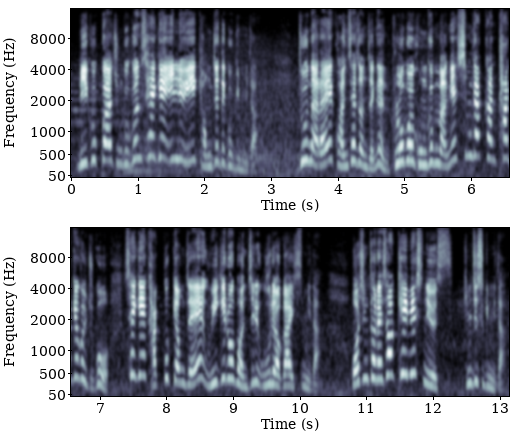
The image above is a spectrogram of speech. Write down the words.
미국과 중국은 세계 1, 2위 경제대국입니다. 두 나라의 관세 전쟁은 글로벌 공급망에 심각한 타격을 주고 세계 각국 경제에 위기로 번질 우려가 있습니다. 워싱턴에서 KBS 뉴스 김지숙입니다.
